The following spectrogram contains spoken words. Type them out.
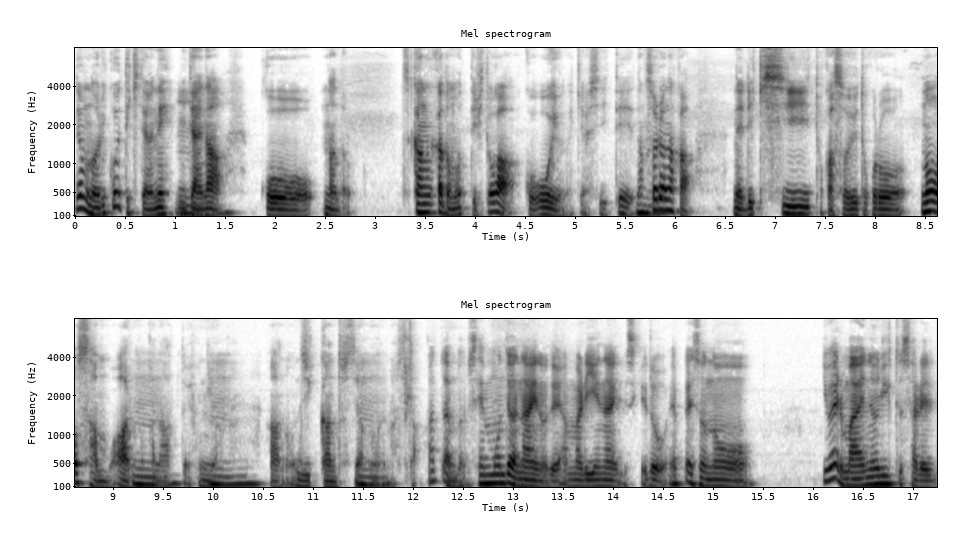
でも乗り越えてきたよねみたいな、こうなんだろう考え方を持ってる人がこう多いような気がしていてなんかそれはなんか、ね、歴史とかそういうところの差もあるのかなというふうには、うん。あの実感としては思いました。あとはやっぱ専門ではないのであんまり言えないですけどやっぱりそのいわゆるマイノリティとされ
